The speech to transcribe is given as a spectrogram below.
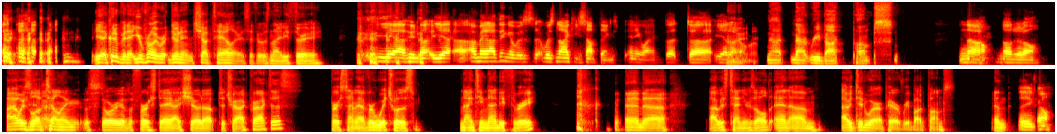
yeah, it could have been. It. You're probably doing it in Chuck Taylors if it was '93. Yeah, who know? Yeah, I I mean, I think it was it was Nike something anyway, but uh, yeah, I don't Alright. not not Reebok pumps. no, not at all. I always love Yeah. telling the story of the first day I showed up to track practice, first time ever, which was 1993, and uh, I was 10 years old, and um, I did wear a pair of Reebok pumps, and There you go.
